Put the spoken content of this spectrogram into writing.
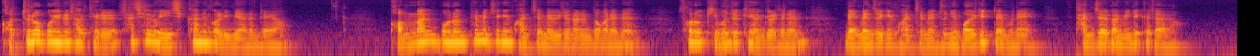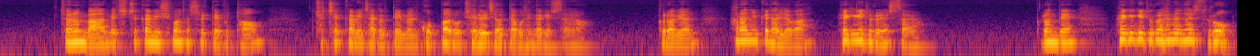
겉으로 보이는 상태를 사실로 인식하는 걸 의미하는데요. 겉만 보는 표면적인 관점에 의존하는 동안에는 서로 기분 좋게 연결되는 내면적인 관점에 눈이 멀기 때문에 단절감이 느껴져요. 저는 마음에 죄책감이 심어졌을 때부터 죄책감이 자극되면 곧바로 죄를 지었다고 생각했어요. 그러면 하나님께 달려가 회개 기도를 했어요. 그런데 회개 기도를 하면 할수록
